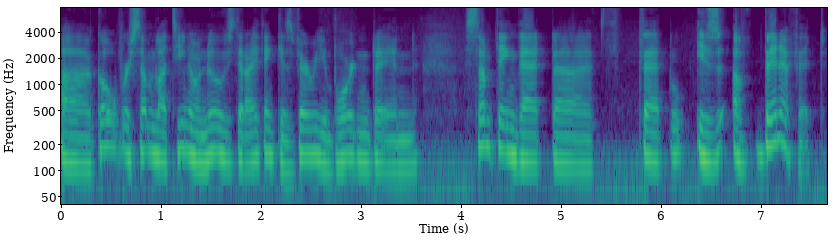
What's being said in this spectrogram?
uh, go over some Latino news that I think is very important and something that uh, that is of benefit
